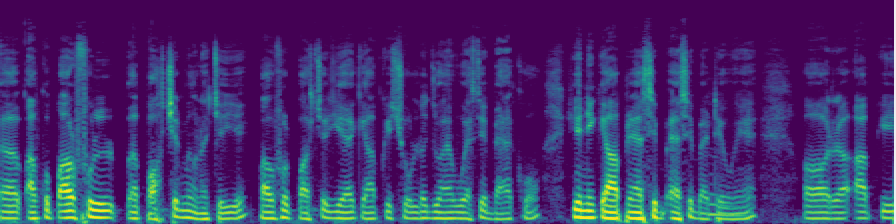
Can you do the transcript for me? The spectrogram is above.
हम्म। आपको पावरफुल पॉस्चर में होना चाहिए पावरफुल पॉस्चर ये है कि आपके शोल्डर जो है वो ऐसे बैक हो ये नहीं कि आपने ऐसे ऐसे बैठे हम्म। हुए हैं और आपकी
